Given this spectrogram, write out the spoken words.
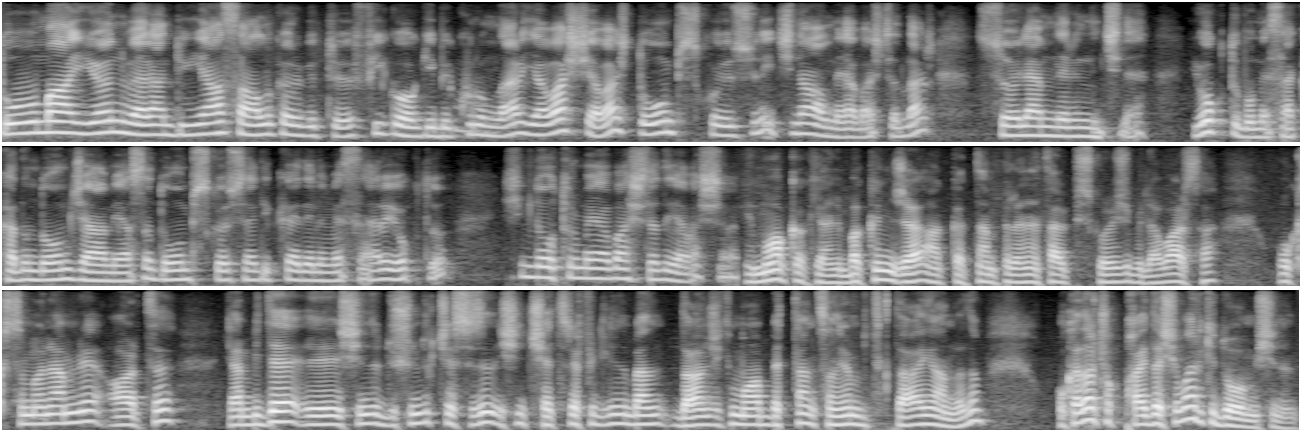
doğuma yön veren Dünya Sağlık Örgütü, FIGO gibi kurumlar yavaş yavaş doğum psikolojisini içine almaya başladılar. Söylemlerinin içine. Yoktu bu mesela kadın doğum camiasında doğum psikolojisine dikkat edelim vesaire yoktu. Şimdi oturmaya başladı yavaş yavaş. E, muhakkak yani bakınca hakikaten prenatal psikoloji bile varsa o kısım önemli. Artı yani bir de e, şimdi düşündükçe sizin işin çetrefilliğini ben daha önceki muhabbetten sanıyorum bir tık daha iyi anladım. O kadar çok paydaşı var ki doğum işinin.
